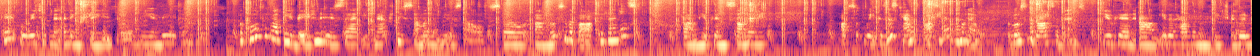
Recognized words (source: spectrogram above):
Okay, we're reaching the ending stage of the invasion. The cool thing about the invasion is that you can actually summon them yourself. So, um, most of the boss events, um, you can summon... Wait, does this count as boss event? I don't know. But most of the boss events, you can um, either have them be triggered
